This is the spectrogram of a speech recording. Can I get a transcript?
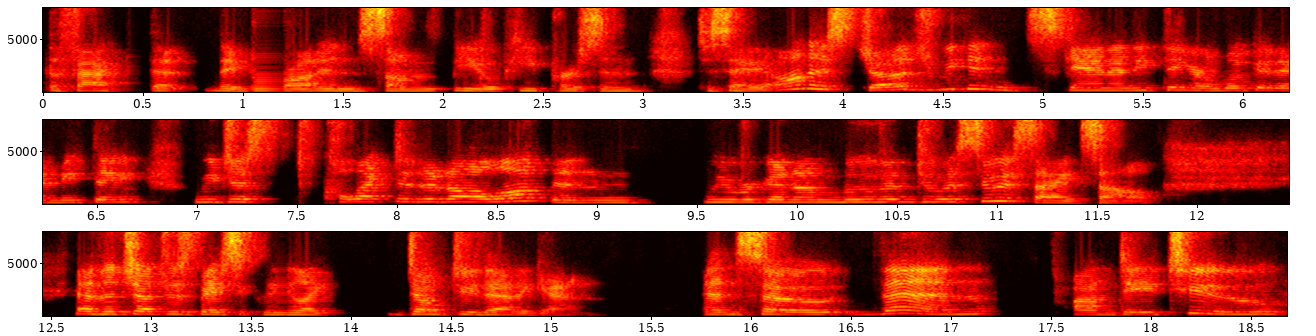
the fact that they brought in some bop person to say honest judge we didn't scan anything or look at anything. We just collected it all up and we were going to move him to a suicide cell. And the judge was basically like don't do that again and so then on day two,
